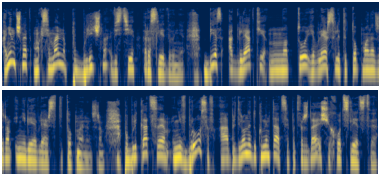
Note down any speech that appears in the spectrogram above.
они начинают максимально публично вести расследование, без оглядки на то, являешься ли ты топ-менеджером и не ли являешься ты топ-менеджером. Публикация не вбросов, а определенной документации, подтверждающей ход следствия условия,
